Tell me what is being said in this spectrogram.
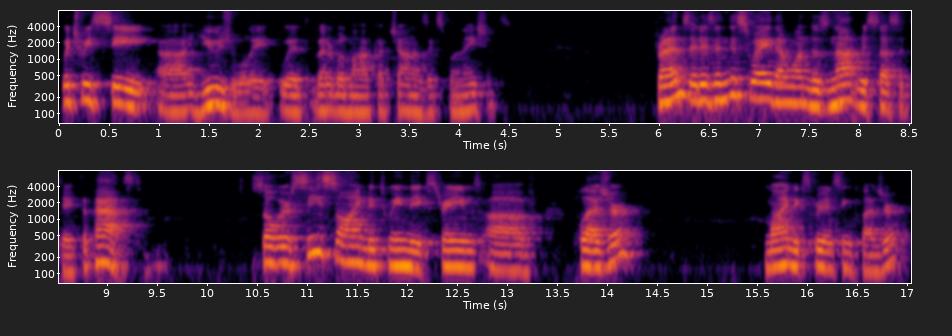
which we see uh, usually with Venerable Mahakaccana's explanations. Friends, it is in this way that one does not resuscitate the past. So, we're seesawing between the extremes of pleasure, mind experiencing pleasure,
